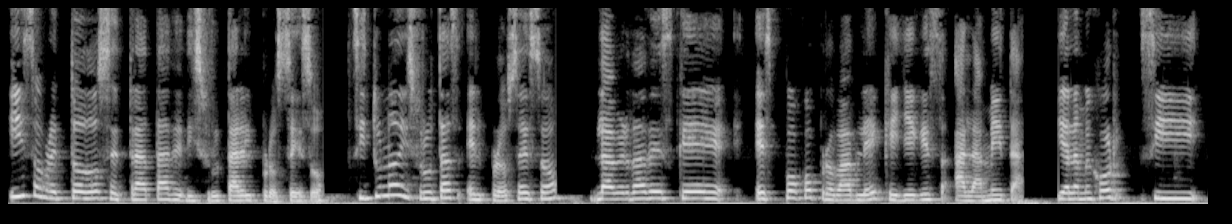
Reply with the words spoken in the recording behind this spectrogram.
y sobre todo se trata de disfrutar el proceso. Si tú no disfrutas el proceso, la verdad es que es poco probable que llegues a la meta. Y a lo mejor si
